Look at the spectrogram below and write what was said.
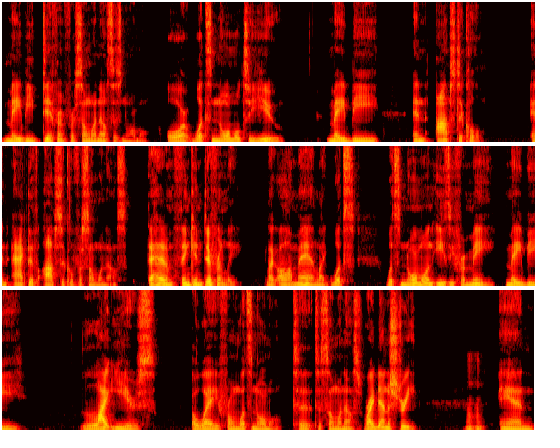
may be different for someone else's normal, or what's normal to you may be an obstacle, an active obstacle for someone else. That had him thinking differently. Like, oh man, like what's what's normal and easy for me may be light years away from what's normal to to someone else right down the street. hmm And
